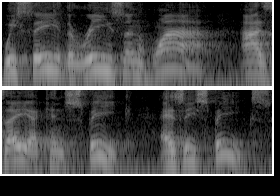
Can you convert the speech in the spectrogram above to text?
We see the reason why Isaiah can speak as he speaks.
